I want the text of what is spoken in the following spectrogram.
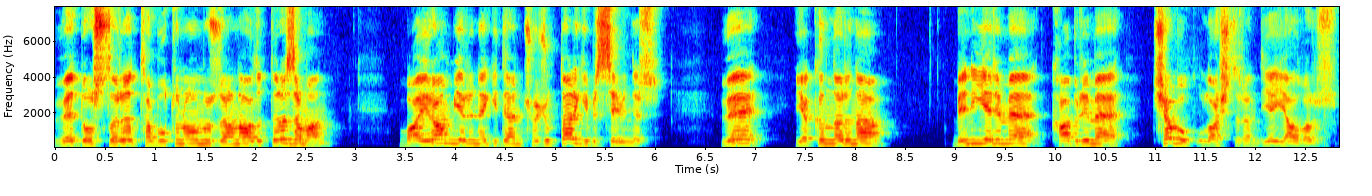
ve dostları tabutunu omuzlarına aldıkları zaman bayram yerine giden çocuklar gibi sevinir ve yakınlarına beni yerime, kabrime çabuk ulaştırın diye yalvarır.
